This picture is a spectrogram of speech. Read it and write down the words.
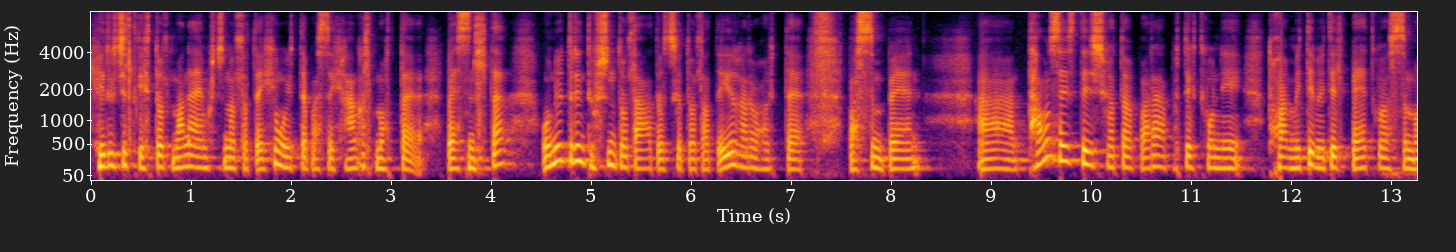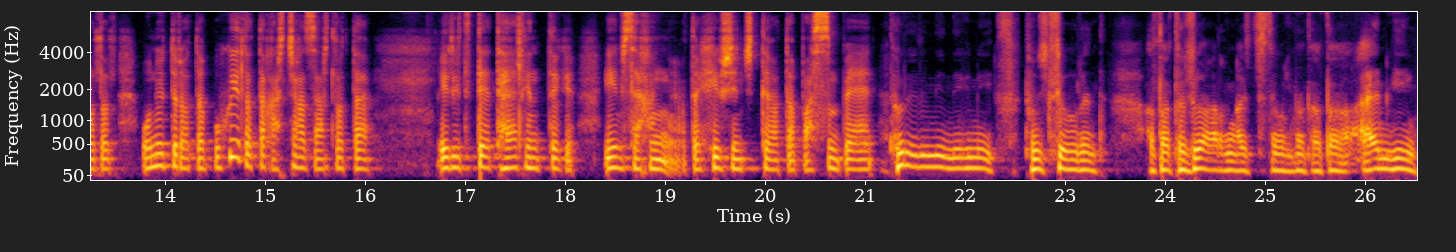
хэрэгжилт гэхт бол манай аймагч нь бол одоо ихэнх үедээ бас их хангалт муутай байсан л та. Өнөөдрийн төвшөнд бол аваад үзэхэд бол одоо 90 гаруй хувьтай болсон байна. А 5 саяас дээш одоо бараа бүтээгдэхүүний тухайн мэдээ мэдээлэл байдгүй болсон бол өнөөдөр одоо бүхий л одоо гарч байгаа зарлуудаа иргэдтэй тайлгандаг ийм сайхан одоо хэв шинжтэй одоо болсон байна. Төр иргэний нийгмийн түншлэлийн хүрээнд одоо төлөвлөгөө гарган ажилласан бол одоо аймгийн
